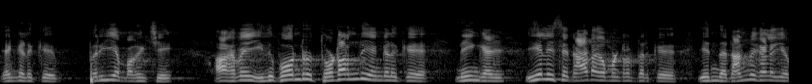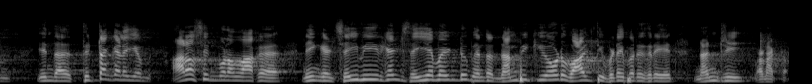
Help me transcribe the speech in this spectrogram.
எங்களுக்கு பெரிய மகிழ்ச்சி. ஆகவே இது போன்று தொடர்ந்து எங்களுக்கு நீங்கள் இயலிசை நாடகமன்றத்திற்கு இந்த நன்மைகளையும் இந்த திட்டங்களையும் அரசின் மூலமாக நீங்கள் செய்வீர்கள் செய்ய வேண்டும் என்ற நம்பிக்கையோடு வாழ்த்தி விடைபெறுகிறேன். நன்றி வணக்கம்.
